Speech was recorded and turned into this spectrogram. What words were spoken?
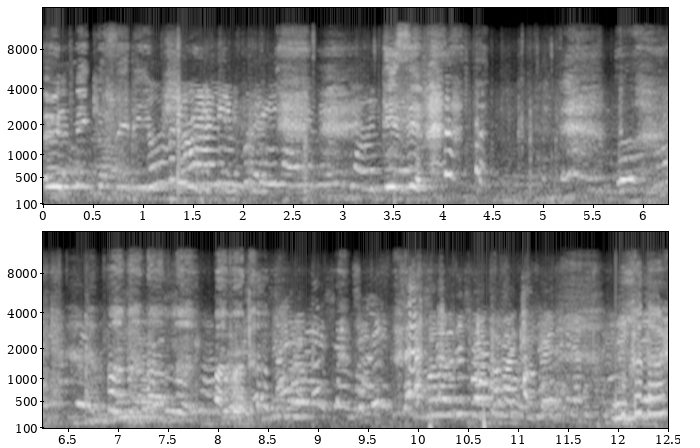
Ölmek üzereyim. Dizim. Aman Allah. Aman. Bu kadar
